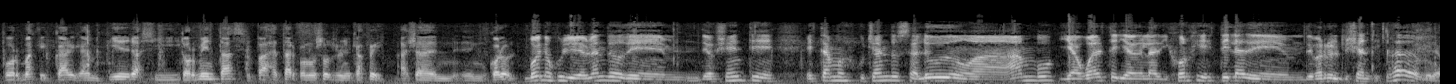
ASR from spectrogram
por más que cargan piedras y tormentas, vas a estar con nosotros en el café, allá en, Colón. Bueno, Julio, y hablando de, de, oyente, estamos escuchando saludo a Y a Walter y a Gladys, Jorge y Estela de, de Barrio El Brillante. Ah, mira,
